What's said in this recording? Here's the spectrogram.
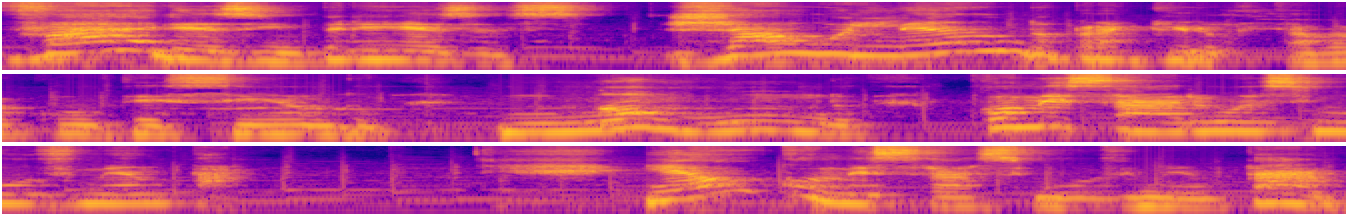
várias empresas, já olhando para aquilo que estava acontecendo no mundo, começaram a se movimentar. E ao começar a se movimentar,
